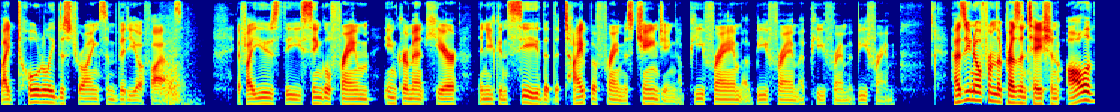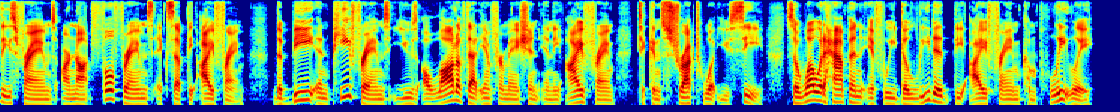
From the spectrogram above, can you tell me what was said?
by totally destroying some video files. If I use the single frame increment here, then you can see that the type of frame is changing, a P frame, a B frame, a P frame, a B frame. As you know from the presentation, all of these frames are not full frames except the I-frame. The B and P frames use a lot of that information in the I-frame to construct what you see. So what would happen if we deleted the I-frame completely?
